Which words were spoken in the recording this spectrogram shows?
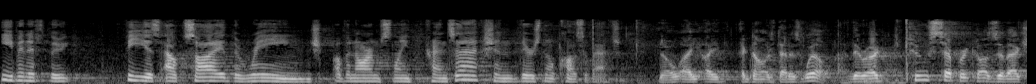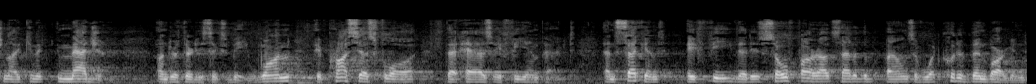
even if the fee is outside the range of an arm's length transaction, there's no cause of action. No, I, I acknowledge that as well. There are two separate causes of action I can imagine under 36B. One, a process flaw that has a fee impact. And second, a fee that is so far outside of the bounds of what could have been bargained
